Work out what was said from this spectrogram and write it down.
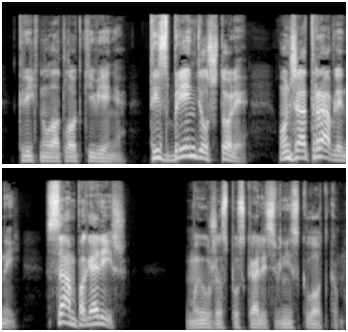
— крикнул от лодки Веня. «Ты сбрендил, что ли? Он же отравленный! Сам погоришь!» Мы уже спускались вниз к лодкам.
